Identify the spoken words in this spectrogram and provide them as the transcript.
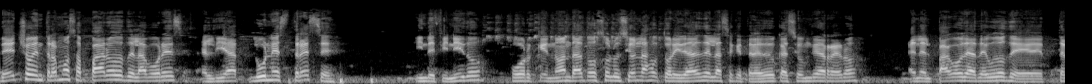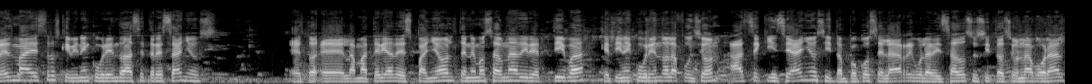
de hecho entramos a paro de labores el día lunes 13 indefinido porque no han dado solución las autoridades de la Secretaría de Educación Guerrero en el pago de adeudos de tres maestros que vienen cubriendo hace tres años. Esto, eh, la materia de español, tenemos a una directiva que tiene cubriendo la función hace 15 años y tampoco se le ha regularizado su situación laboral.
